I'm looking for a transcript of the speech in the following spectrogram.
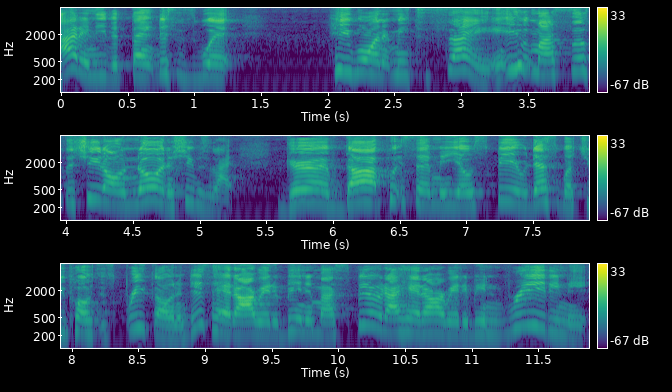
I didn't even think this is what He wanted me to say. And even my sister, she don't know it, and she was like, "Girl, if God put something in your spirit, that's what you're supposed to speak on." And this had already been in my spirit. I had already been reading it,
